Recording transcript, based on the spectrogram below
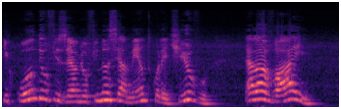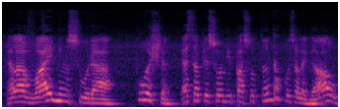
E quando eu fizer o meu financiamento coletivo, ela vai, ela vai mensurar, poxa, essa pessoa me passou tanta coisa legal,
